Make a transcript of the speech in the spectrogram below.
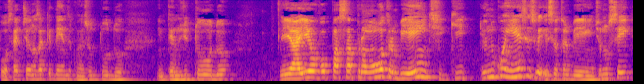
Pô, sete anos aqui dentro, conheço tudo, entendo de tudo. E aí eu vou passar para um outro ambiente que eu não conheço esse, esse outro ambiente, eu não sei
